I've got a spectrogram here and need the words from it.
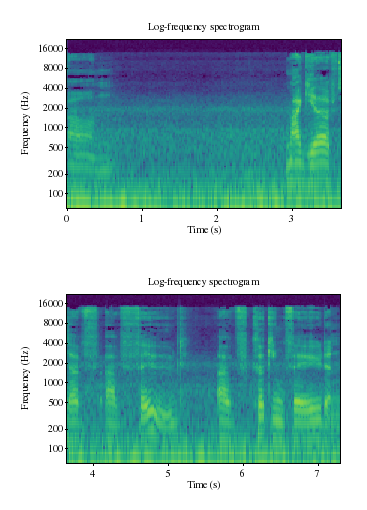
um, my gift of, of food of cooking food and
